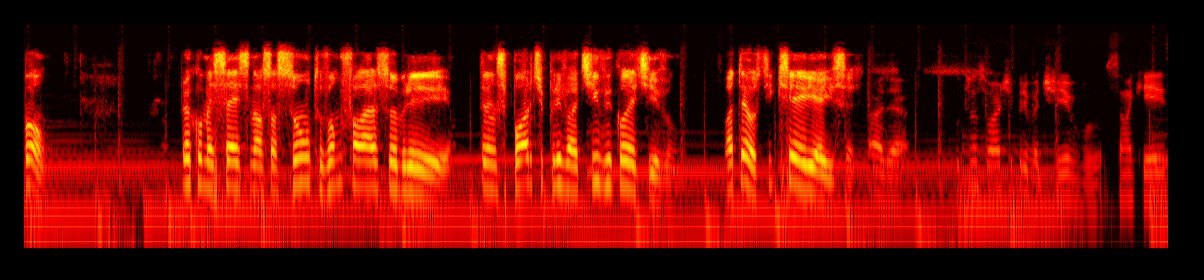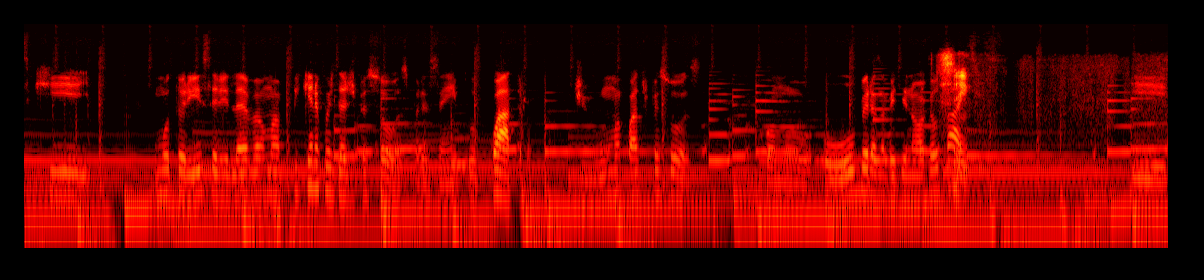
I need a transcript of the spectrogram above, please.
Bom, para começar esse nosso assunto, vamos falar sobre transporte privativo e coletivo. Matheus, o que, que seria isso? Olha, o transporte privativo são aqueles que o motorista ele leva uma pequena quantidade de pessoas, por exemplo, quatro, de uma a quatro pessoas, como o Uber, a 99 ou o táxi. Sim, E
